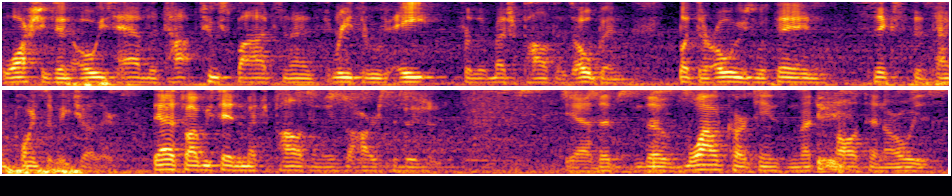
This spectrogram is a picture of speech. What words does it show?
Washington always have the top two spots, and then three through eight for the Metropolitans open. But they're always within six to ten points of each other. That's why we say the Metropolitan is the hardest division. Yeah, the the wild card teams in the Metropolitan are always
